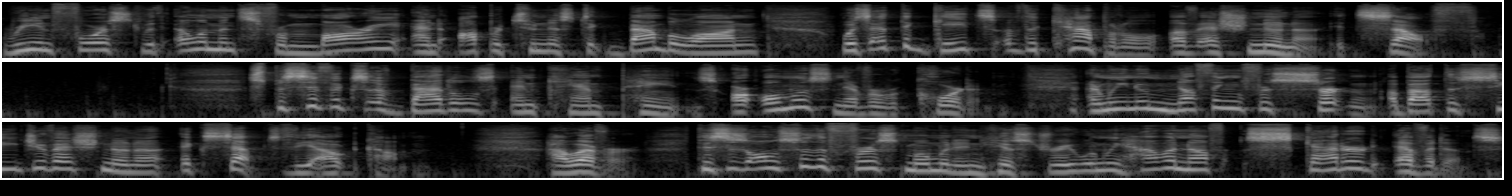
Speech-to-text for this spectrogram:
reinforced with elements from Mari and opportunistic Babylon, was at the gates of the capital of Eshnunna itself. Specifics of battles and campaigns are almost never recorded, and we know nothing for certain about the siege of Eshnunna except the outcome. However, this is also the first moment in history when we have enough scattered evidence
